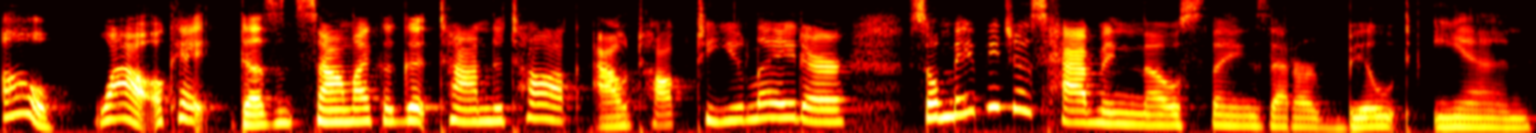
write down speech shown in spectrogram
oh, wow, okay, doesn't sound like a good time to talk. I'll talk to you later. So maybe just having those things that are built in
